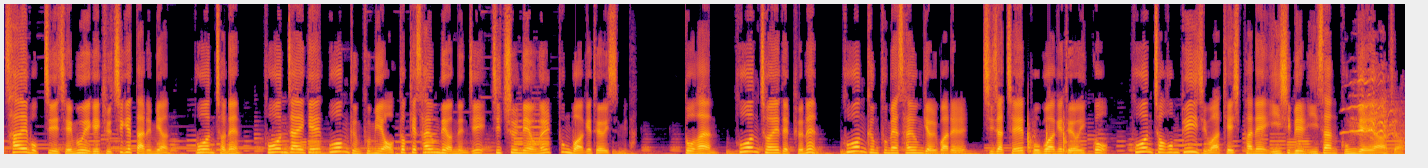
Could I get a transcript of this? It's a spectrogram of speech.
사회복지 재무회계 규칙에 따르면 후원처는 후원자에게 후원금품이 어떻게 사용되었는지 지출 내용을 통보하게 되어 있습니다. 또한 후원처의 대표는 후원금품의 사용 결과를 지자체에 보고하게 되어 있고 후원처 홈페이지와 게시판에 20일 이상 공개해야 하죠.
